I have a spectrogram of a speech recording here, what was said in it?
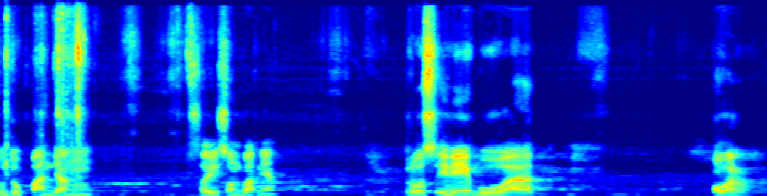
untuk panjang sorry soundbarnya. Terus ini buat power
